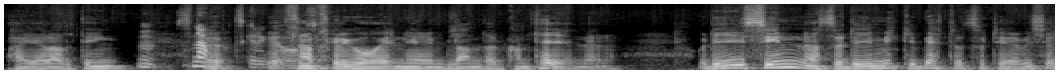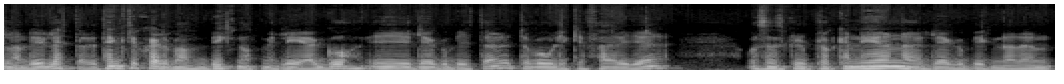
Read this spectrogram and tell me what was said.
pajar allting. Mm, snabbt ska det gå. Eh, snabbt ska det gå ner i en blandad container. Och det är ju synd, alltså, det är mycket bättre att sortera vid källan. Det är lättare. Tänk dig själv att man byggt något med lego i legobitar av olika färger. Och sen ska du plocka ner den här legobyggnaden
